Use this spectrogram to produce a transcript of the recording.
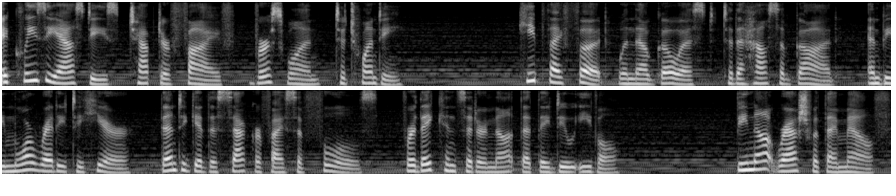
Ecclesiastes chapter 5, verse 1 to 20. Keep thy foot when thou goest to the house of God, and be more ready to hear, than to give the sacrifice of fools, for they consider not that they do evil. Be not rash with thy mouth,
